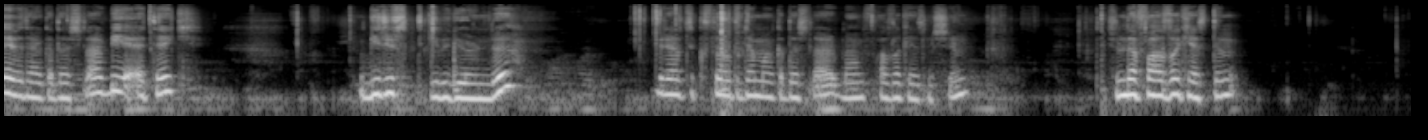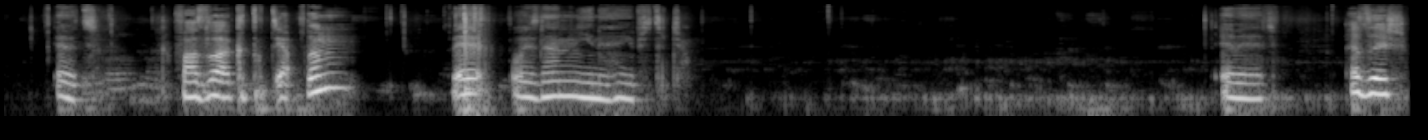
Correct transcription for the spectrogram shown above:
Evet arkadaşlar bir etek bir üst gibi göründü. Birazcık kısaltacağım arkadaşlar. Ben fazla kesmişim. Şimdi fazla kestim. Evet. Fazla kıtık yaptım. Ve o yüzden yine yapıştıracağım. Evet. Hazır.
